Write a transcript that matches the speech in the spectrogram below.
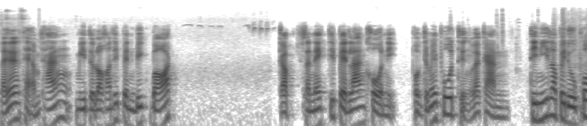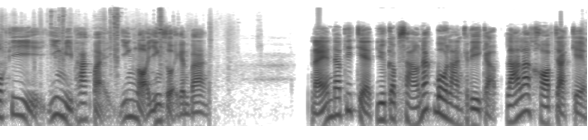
และก็แถมทั้งมีตัวละครที่เป็นบิ๊กบอสกับสเน็กที่เป็นร่างโคลนอีก ผมจะไม่พูดถึงละกัน ทีนี้เราไปดูพวกที่ยิ่งมีภาคใหม่ ยิ่งหล่อยิ่งสวยกันบ้างในอันดับที่ 7 อยู่กับสาวนักโบราณคดีกับลาลาคอฟจากเกม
